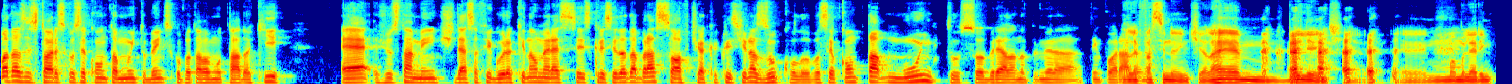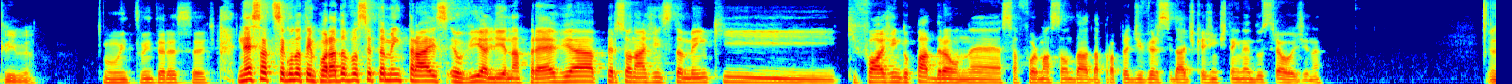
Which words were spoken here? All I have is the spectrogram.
Uma das histórias que você conta muito bem, desculpa, eu estava mutado aqui, é justamente dessa figura que não merece ser esquecida da Brasoft, a Cristina Zúculo. Você conta muito sobre ela na primeira temporada. Ela é né? fascinante, ela é brilhante, é uma mulher incrível. Muito interessante. Nessa segunda temporada você também traz, eu vi ali na prévia, personagens também que, que fogem do padrão, né? Essa formação da, da própria diversidade que a gente tem na indústria hoje, né?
